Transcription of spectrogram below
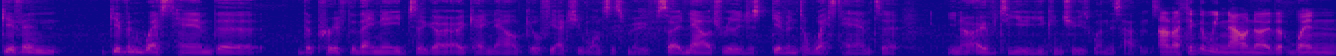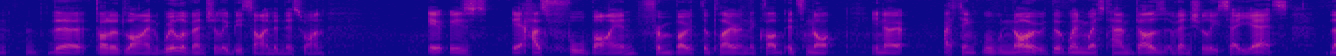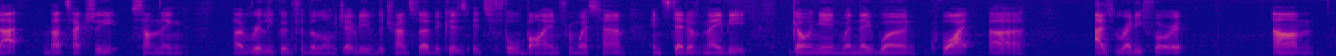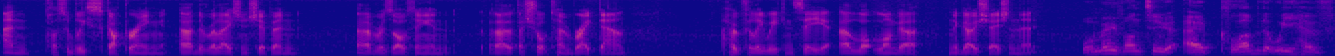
given given West Ham the the proof that they need to go okay now Gylfi actually wants this move so now it's really just given to West Ham to you know over to you you can choose when this happens And I think that we now know that when the dotted line will eventually be signed in this one, it is it has full buy-in from both the player and the club. It's not, you know, I think we'll know that when West Ham does eventually say yes, that that's actually something uh, really good for the longevity of the transfer because it's full buy-in from West Ham instead of maybe going in when they weren't quite uh, as ready for it um, and possibly scuppering uh, the relationship and uh, resulting in a, a short term breakdown. Hopefully, we can see a lot longer negotiation there. we'll move on to a club that we have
